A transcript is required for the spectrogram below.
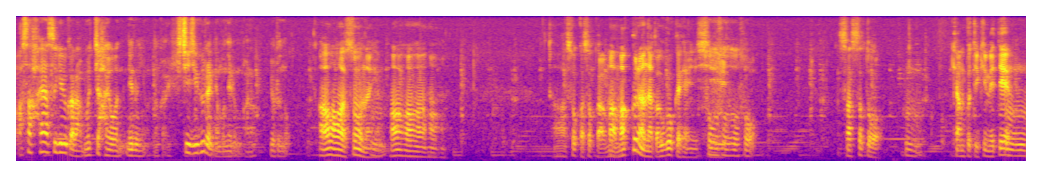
朝早すぎるからむっちゃ早う寝るんよ。なんか7時ぐらいでも寝るんかな夜の。ああそうなんや、うん。あーあーあーあ。ーあーそっかそっか。まあ真っ暗の中動けへんし。そうそうそうそさっさとううん。キャンプ地決めて、うんうん。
